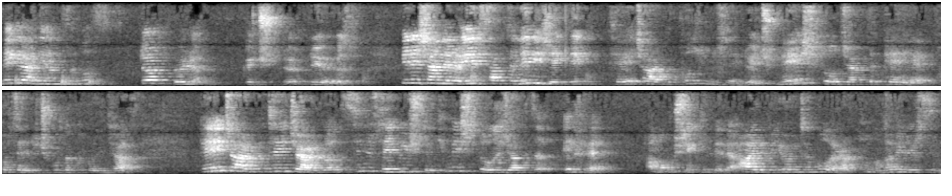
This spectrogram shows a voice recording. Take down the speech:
Ne geldi yanıtımız? 4 bölü 3'tür diyoruz. Bileşenleri ayırsak da ne diyecektik? T çarpı kosinüs 53 neye eşit olacaktı? P'ye. Kos 53 burada kullanacağız. P çarpı T çarpı sinüs 53 de kime eşit olacaktı? F'e. Ama bu şekilde de ayrı bir yöntem olarak kullanabilirsiniz.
